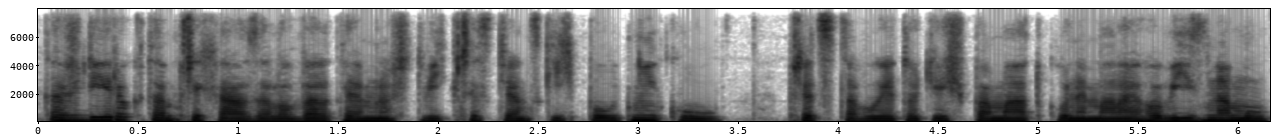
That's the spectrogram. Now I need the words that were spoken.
Každý rok tam přicházelo velké množství křesťanských poutníků. Představuje totiž památku nemalého významu.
